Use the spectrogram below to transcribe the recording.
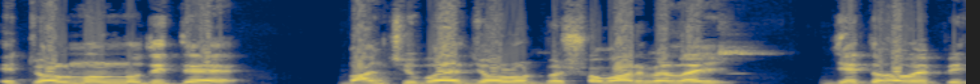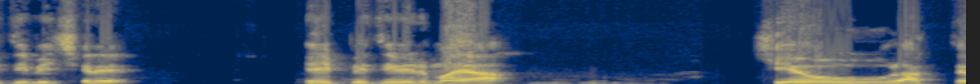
এই টলমল নদীতে বাঞ্চুবাই জল উঠবে সবার বেলায়, যেতে হবে পৃথিবী ছেড়ে। এই পৃথিবীর মায়া কেউ রাখতে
